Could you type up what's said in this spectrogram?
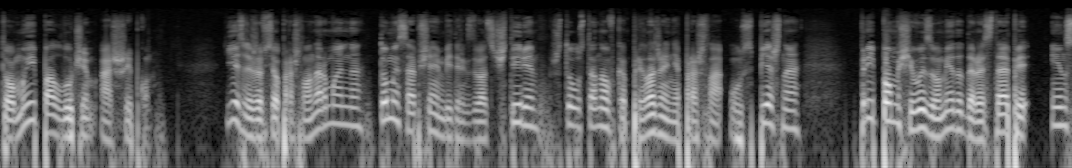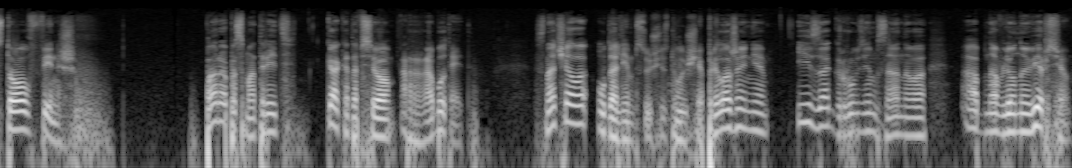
то мы получим ошибку. Если же все прошло нормально, то мы сообщаем Bittrex24, что установка приложения прошла успешно при помощи вызова метода REST install_finish. Пора посмотреть, как это все работает. Сначала удалим существующее приложение и загрузим заново обновленную версию.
